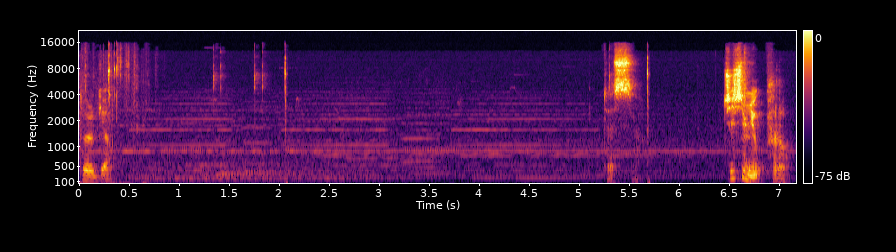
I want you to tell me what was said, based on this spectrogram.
돌격. 됐어. 76%.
